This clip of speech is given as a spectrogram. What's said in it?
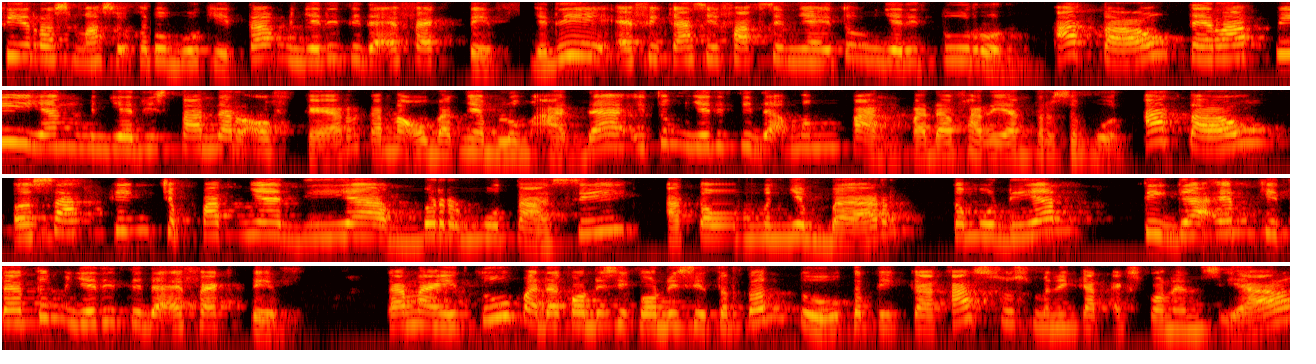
virus masuk ke tubuh kita menjadi tidak efektif. Jadi efikasi vaksinnya itu menjadi turun atau terapi yang menjadi standar of care karena obatnya belum ada itu menjadi tidak mempan pada varian tersebut atau eh, saking cepatnya dia bermutasi atau menyebar kemudian 3M kita itu menjadi tidak efektif. Karena itu pada kondisi-kondisi tertentu ketika kasus meningkat eksponensial,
